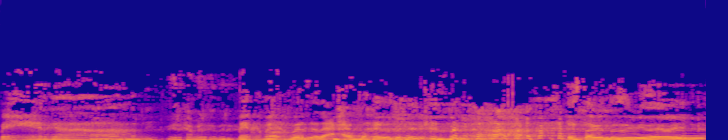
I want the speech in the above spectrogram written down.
Verga. Ándale. Verga, verga, verga. Verga, verga, verga. Ah, pues. Está viendo ese video y,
